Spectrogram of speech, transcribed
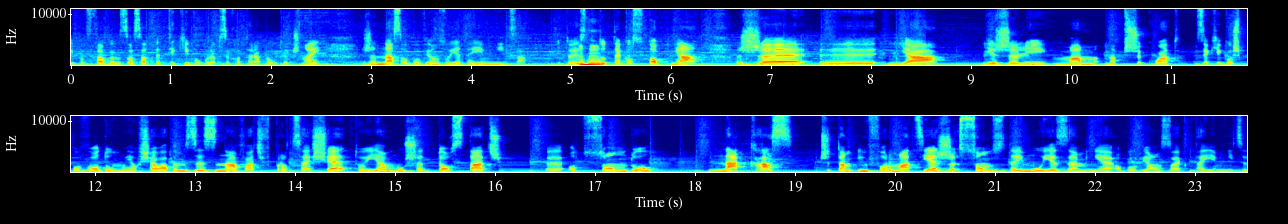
i podstawowych zasad etyki w ogóle psychoterapeutycznej, że nas obowiązuje tajemnica. I to jest Mhm. do tego stopnia, że yy, ja, jeżeli mam na przykład z jakiegoś powodu musiałabym zeznawać w procesie, to ja muszę dostać yy, od sądu nakaz czy tam informację, że sąd zdejmuje ze mnie obowiązek tajemnicy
